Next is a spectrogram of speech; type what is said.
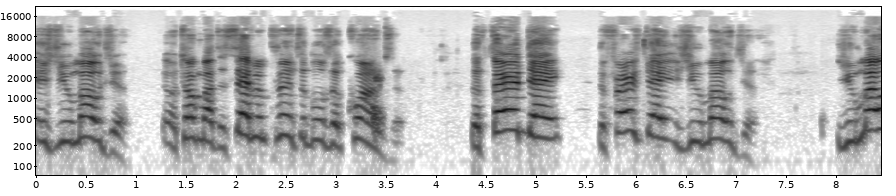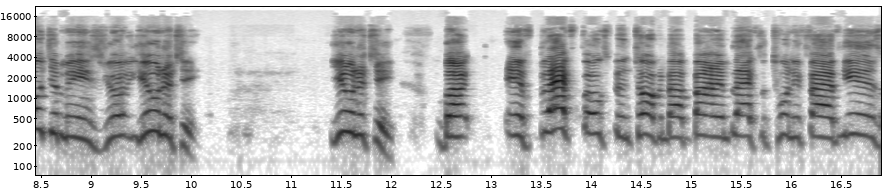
is Umoja. We're talking about the seven principles of Kwanzaa. The third day, the first day is Umoja. Umoja means your unity. Unity. But if black folks been talking about buying black for 25 years,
